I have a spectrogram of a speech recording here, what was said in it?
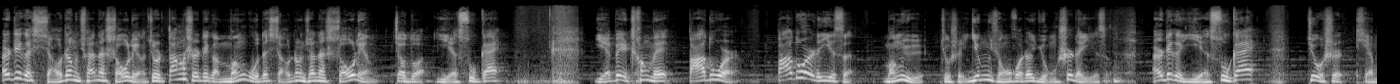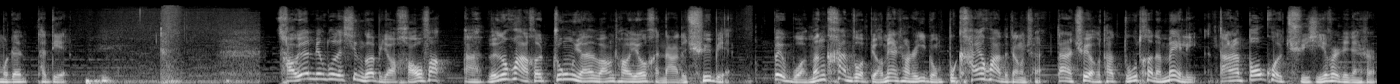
而这个小政权的首领，就是当时这个蒙古的小政权的首领，叫做野速该，也被称为拔都尔。拔都尔的意思，蒙语就是英雄或者勇士的意思。而这个野速该，就是铁木真他爹。草原民族的性格比较豪放啊，文化和中原王朝也有很大的区别，被我们看作表面上是一种不开化的政权，但是却有它独特的魅力。当然，包括娶媳妇儿这件事儿。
